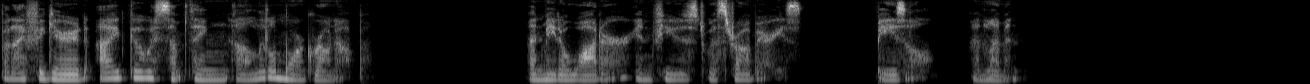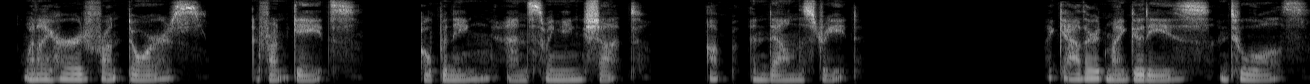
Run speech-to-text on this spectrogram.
But I figured I'd go with something a little more grown up and made a water infused with strawberries basil, and lemon. When I heard front doors and front gates opening and swinging shut up and down the street, I gathered my goodies and tools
